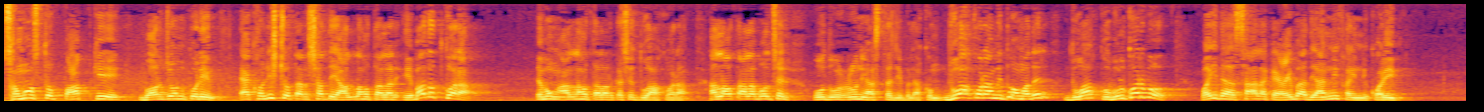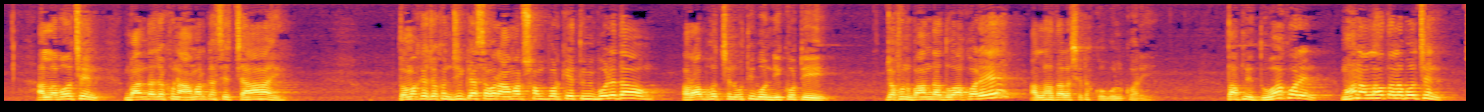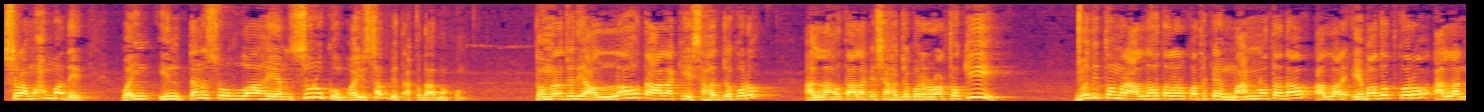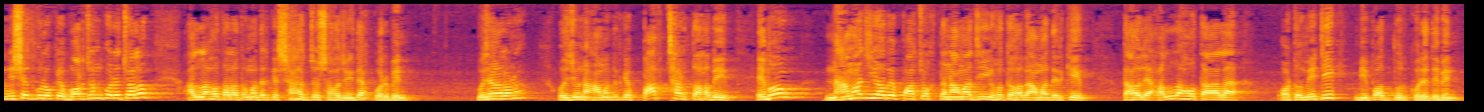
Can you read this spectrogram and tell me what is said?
সমস্ত পাপকে বর্জন করে একনিষ্ঠতার সাথে আল্লাহ তালার এবাদত করা। এবং আল্লাহ তালার কাছে দোয়া করা। আল্লাহ তালা বলছেন ও দৌড়নি আস্তাজিব লাকুম। দোয়া করা আমি তো আমাদের দোয়া কবুল করব। ওয়াইদা সালাকে আইবাদি আন্নি ফাইনি করিব। আল্লাহ বলছেন, বান্দা যখন আমার কাছে চায়, তোমাকে যখন জিজ্ঞাসা করে আমার সম্পর্কে তুমি বলে দাও, রব হচ্ছেন অতীব নিকটে। যখন বান্দা দোয়া করে, আল্লাহ তালা সেটা কবুল করে। তো আপনি দোয়া করেন। মহান আল্লাহ তালা বলছেন, সোরা মোহাম্মদে ওয়াইন ইন তানসুরুল্লাহ সুরুকুম ওয়াই সাব্বিত আকদামাকুম। তোমরা যদি আল্লাহ তাআলাকে সাহায্য করো, আল্লাহ তাআলাকে সাহায্য করার অর্থ কি? যদি তোমরা আল্লাহ তালার কথাকে মান্যতা দাও, আল্লাহর এবাদত করো, আল্লাহর নিষেধগুলোকে বর্জন করে চলো, আল্লাহ তালা তোমাদেরকে সাহায্য সহযোগিতা করবেন। বোঝা গেল না? ওই জন্য আমাদেরকে পাপ ছাড়তে হবে এবং নামাজি হবে, পাঁচ ওয়াক্ত নামাজি হতে হবে আমাদেরকে। তাহলে আল্লাহ তাআলা অটোমেটিক বিপদ দূর করে দেবেন।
